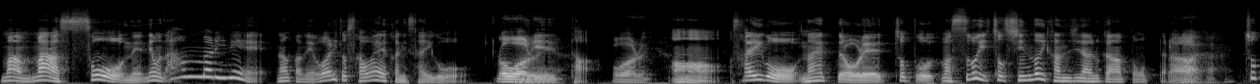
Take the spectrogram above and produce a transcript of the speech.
まあまあ、そうね。でもあんまりね、なんかね、割と爽やかに最後、終われた。終わるんや。うん。最後、なんやったら俺、ちょっと、まあすごいちょっとしんどい感じになるかなと思ったら、はいはい。ちょっ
